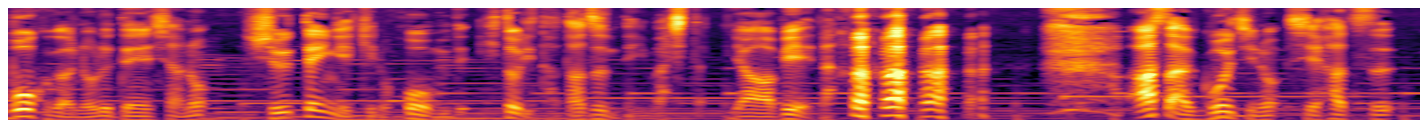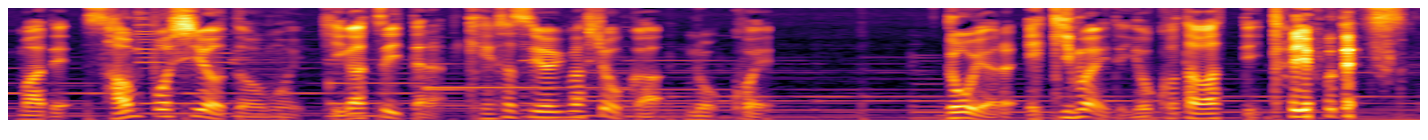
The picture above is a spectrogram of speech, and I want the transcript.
僕が乗る電車の終点駅のホームで一人佇んでいました。やべえな 朝5時の始発まで散歩しようと思い、気がついたら警察呼びましょうかの声。どうやら駅前で横たわっていたようです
